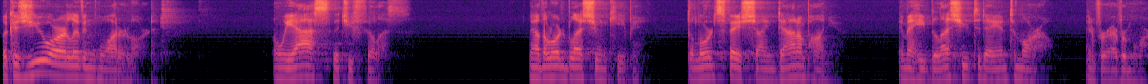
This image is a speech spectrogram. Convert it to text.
because you are a living water, Lord. And we ask that you fill us. Now the Lord bless you and keep you. The Lord's face shine down upon you, and may he bless you today and tomorrow and forevermore.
